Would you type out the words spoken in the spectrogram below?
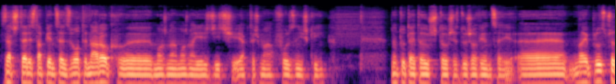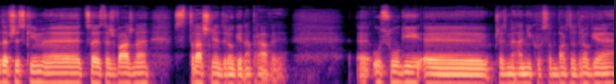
Za 400-500 zł na rok e, można, można jeździć, jak ktoś ma full zniżki. No tutaj to już, to już jest dużo więcej. E, No i plus przede wszystkim, e, co jest też ważne, strasznie drogie naprawy. E, Usługi przez mechaników są bardzo drogie.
